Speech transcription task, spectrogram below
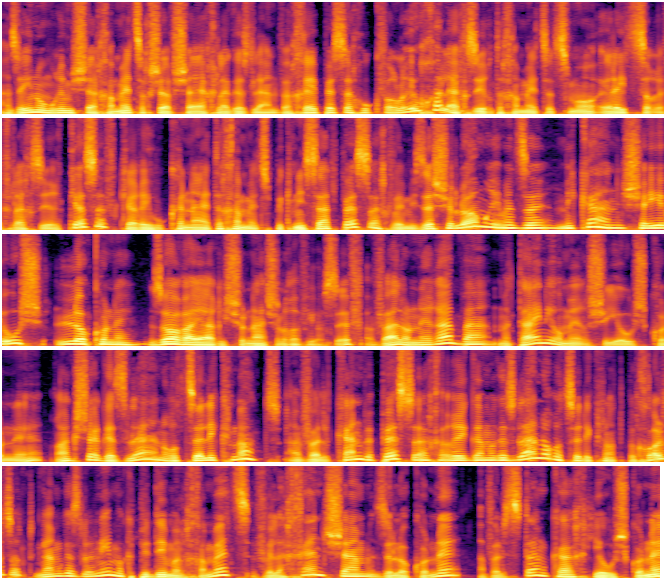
אז היינו אומרים שהחמץ עכשיו שייך לגזלן, ואחרי פסח הוא כבר לא יוכל להחזיר את החמץ עצמו, אלא יצטרך להחזיר כסף, כי הרי הוא קנה את החמץ בכניסת פסח, ומזה שלא אומרים את זה, מכאן שייאוש לא קונה. זו הראייה הראשונה של רב יוסף, אבל עונה רבה, מתי אני אומר שייאוש קונה? רק שהגזלן רוצה לקנות, אבל כאן בפסח הרי גם הגזלן לא רוצה לקנות. בכל זאת, גם גזלנים מקפידים על חמץ, ולכן שם זה לא קונה, אבל סתם כך ייאוש קונה,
